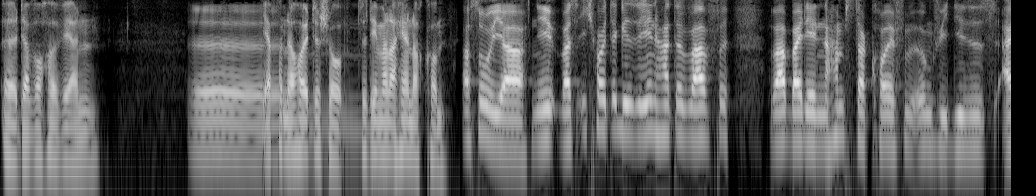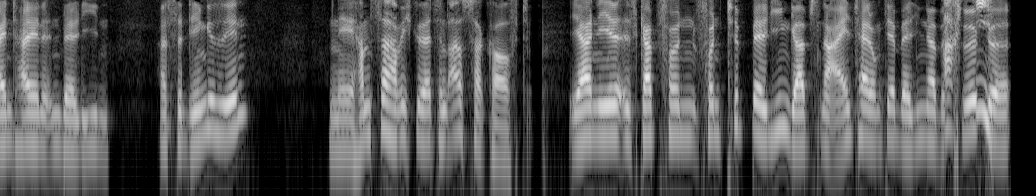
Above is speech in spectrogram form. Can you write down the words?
äh, der Woche werden. Äh, Ja, von der Heute-Show, zu dem wir nachher noch kommen. Ach so, ja. Nee, was ich heute gesehen hatte, war, war bei den Hamsterkäufen irgendwie dieses Einteilen in Berlin. Hast du den gesehen? Nee, Hamster, habe ich gehört, sind ausverkauft. Ja, nee, es gab von, von Tipp Berlin gab es eine Einteilung der Berliner Ach, Bezirke.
